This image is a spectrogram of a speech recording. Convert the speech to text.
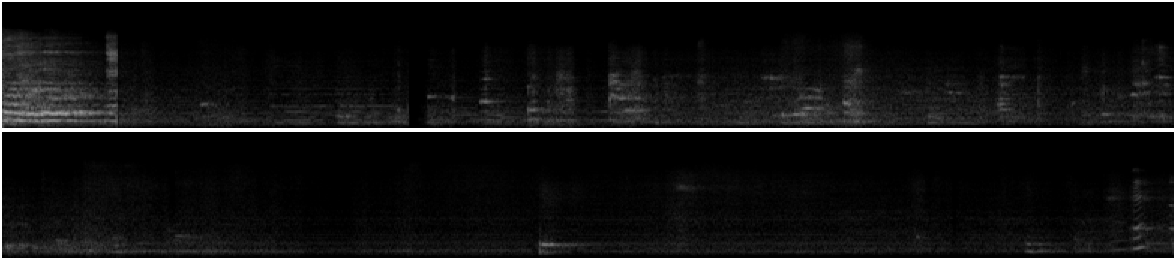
পরে হলেও Thank you. একটা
